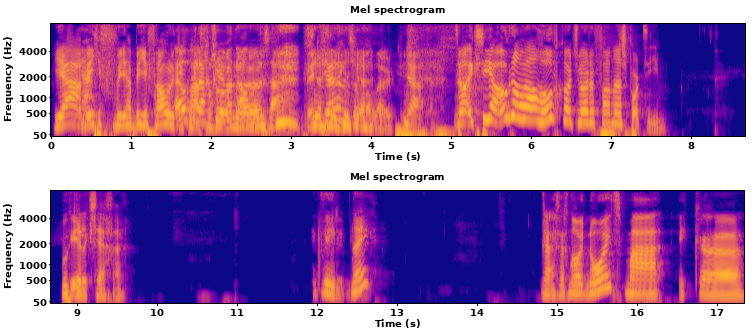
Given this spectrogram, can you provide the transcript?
Ja, een Ja. beetje, ja, een beetje vrouwelijk Elke in plaats dag van kun je wat eh, anders aan, weet je? Dat is ook wel leuk, ja. Terwijl ik zie jou ook nog wel hoofdcoach worden van een sportteam. Moet ik eerlijk zeggen. Ik weet het niet. Nee? Ja, zeg nooit nooit, maar ik, eh,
